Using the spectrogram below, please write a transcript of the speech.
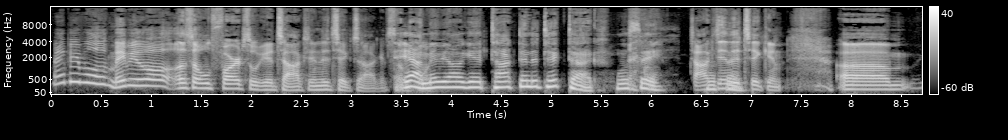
maybe we'll maybe we'll us old farts will get talked into TikTok at some yeah, point. maybe I'll get talked into TikTok. We'll see. talked we'll into see. ticking. Um,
